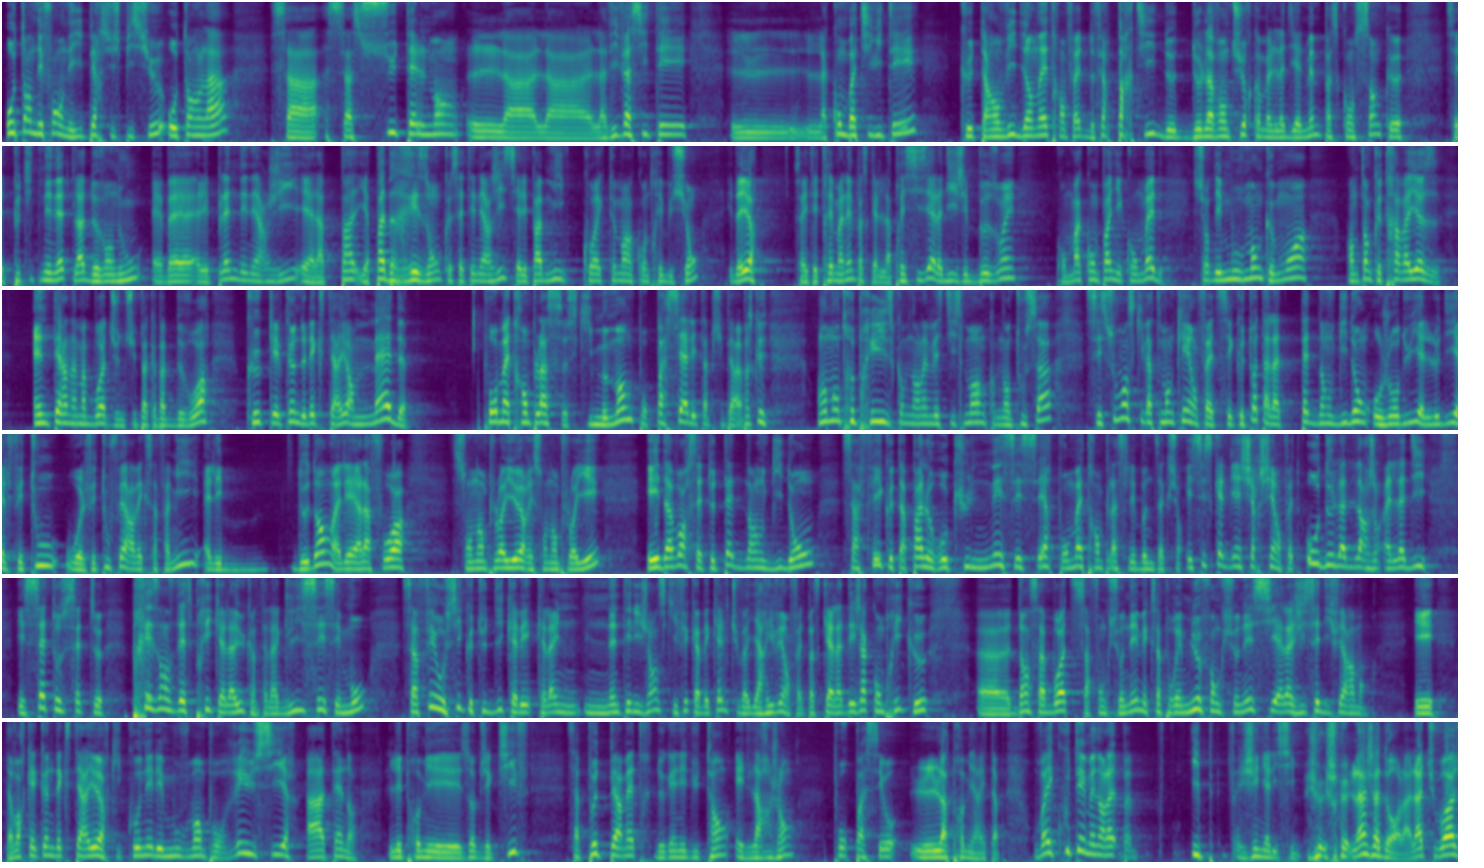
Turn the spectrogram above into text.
Autant des fois, on est hyper suspicieux, autant là, ça, ça sue tellement la, la, vivacité, la combativité, que tu as envie d'en être, en fait, de faire partie de, de l'aventure, comme elle l'a dit elle-même, parce qu'on sent que cette petite nénette là devant nous, eh ben, elle est pleine d'énergie et a il n'y a pas de raison que cette énergie, si elle n'est pas mise correctement en contribution, et d'ailleurs, ça a été très malin parce qu'elle l'a précisé, elle a dit j'ai besoin qu'on m'accompagne et qu'on m'aide sur des mouvements que moi, en tant que travailleuse interne à ma boîte, je ne suis pas capable de voir, que quelqu'un de l'extérieur m'aide pour mettre en place ce qui me manque pour passer à l'étape supérieure. Parce que en entreprise, comme dans l'investissement, comme dans tout ça, c'est souvent ce qui va te manquer en fait. C'est que toi, tu as la tête dans le guidon. Aujourd'hui, elle le dit, elle fait tout ou elle fait tout faire avec sa famille. Elle est dedans, elle est à la fois son employeur et son employé. Et d'avoir cette tête dans le guidon, ça fait que tu n'as pas le recul nécessaire pour mettre en place les bonnes actions. Et c'est ce qu'elle vient chercher en fait, au-delà de l'argent. Elle l'a dit. Et cette, présence d'esprit qu'elle a eue quand elle a glissé ces mots, ça fait aussi que tu te dis qu'elle a une, une intelligence qui fait qu'avec elle, tu vas y arriver en fait. Parce qu'elle a déjà compris que euh, dans sa boîte, ça fonctionnait, mais que ça pourrait mieux fonctionner si elle agissait différemment. Et d'avoir quelqu'un d'extérieur qui connaît les mouvements pour réussir à atteindre les premiers objectifs, ça peut te permettre de gagner du temps et de l'argent pour passer au- la première étape. On va écouter maintenant la... hip- Génialissime. Là, j'adore. Là. là, tu vois.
